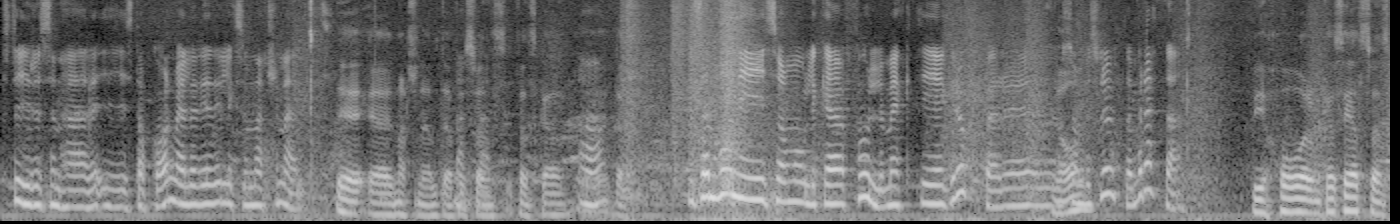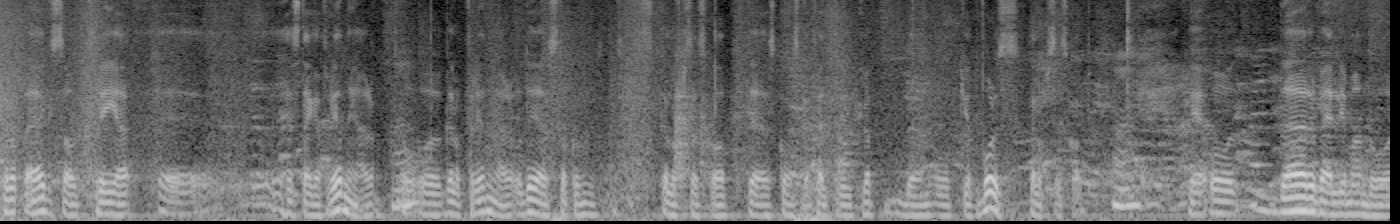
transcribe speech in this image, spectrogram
styrelsen här i Stockholm, eller är det liksom nationellt? Det är nationellt, är för svensk, svenska eh, Ja. galopp. Men sen har ni som olika fullmäktigegrupper eh, Ja. som beslutar. Berätta. Vi har, man kan säga att Svensk Galopp ägs av tre eh, hästägarföreningar Mm. och, och galoppföreningar och det är Stockholms galoppsällskap, det Skånska fältridklubben och Göteborgs galoppsällskap. Mm. Eh, och där väljer man då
